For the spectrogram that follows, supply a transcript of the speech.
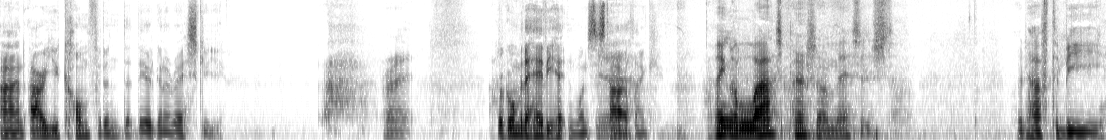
And are you confident that they are going to rescue you? Right. We're going with the heavy hitting ones to start, I think. I think the last person I messaged would have to be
